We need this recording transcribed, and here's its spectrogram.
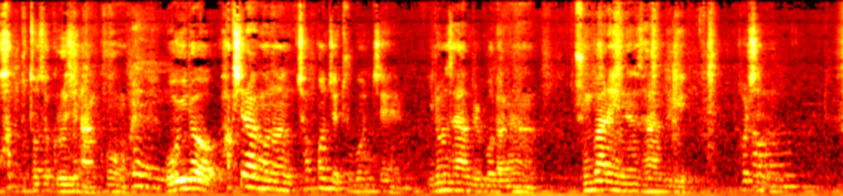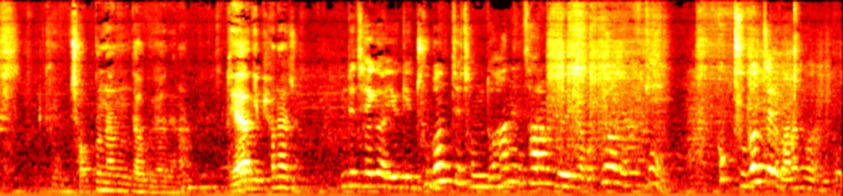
확 붙어서 그러진 않고 네. 오히려 확실한 거는 첫 번째 두 번째 이런 사람들보다는 중간에 있는 사람들이 훨씬 어. 접근한다고 해야 되나 음. 대하기 편하죠. 근데 제가 여기 두 번째 정도 하는 사람들이라고 표현을 한 게 꼭 두 번째를 말하는 건 아니고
